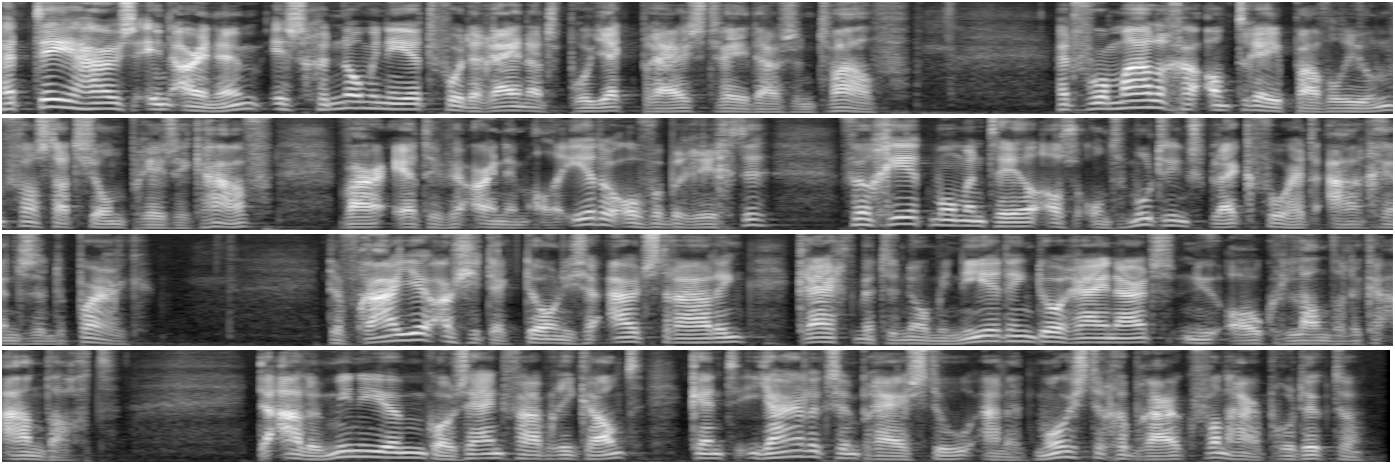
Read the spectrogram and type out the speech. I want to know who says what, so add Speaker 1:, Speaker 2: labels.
Speaker 1: Het Theehuis in Arnhem is genomineerd voor de Reinhards Projectprijs 2012. Het voormalige entreepaviljoen van station Presikhaaf, waar RTV Arnhem al eerder over berichtte, fungeert momenteel als ontmoetingsplek voor het aangrenzende park. De fraaie architectonische uitstraling krijgt met de nominering door Reinhardt nu ook landelijke aandacht. De aluminium kozijnfabrikant kent jaarlijks een prijs toe aan het mooiste gebruik van haar producten.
